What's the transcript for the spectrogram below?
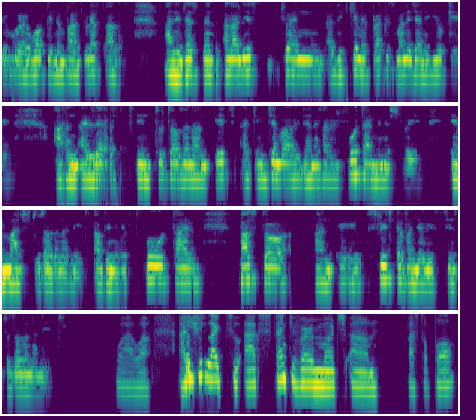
worked in the bank, left as an investment analyst, joined, I became a practice manager in the UK, and I left in 2008, I think January, then I started full-time ministry in March 2008. I've been a full-time pastor and a street evangelist since 2008. Wow, wow. I usually like to ask, thank you very much, um, Pastor Paul.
